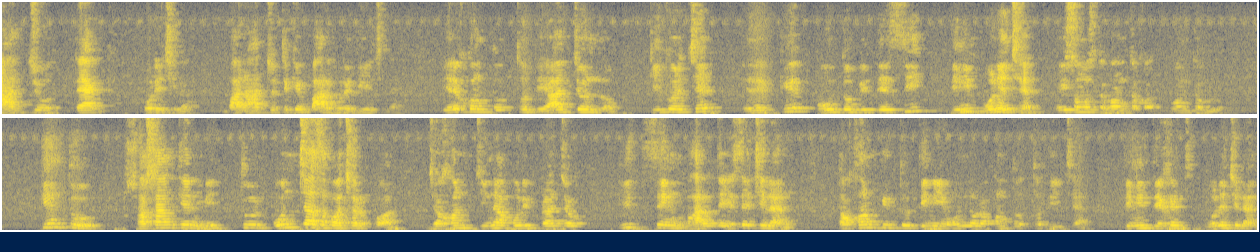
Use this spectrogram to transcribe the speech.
রাজ্য ত্যাগ করেছিলেন বা রাজ্য থেকে বার করে দিয়েছিলেন। এরকম তথ্য দেওয়ার জন্য কি করেছেন? এদেরকে বৌদ্ধ বিদ্বেষী তিনি বলেছেন। এই সমস্ত গ্রন্থ গ্রন্থগুলো। কিন্তু শশাঙ্কের মৃত্যুর পঞ্চাশ বছর পর যখন চীনা পরিব্রাজক ঈদ সিং ভারতে এসেছিলেন, তখন কিন্তু তিনি অন্যরকম তথ্য দিয়েছেন। তিনি দেখে বলেছিলেন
